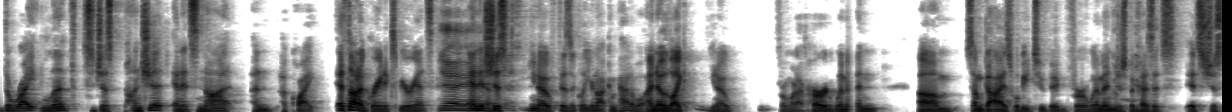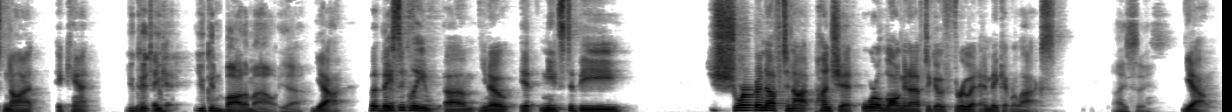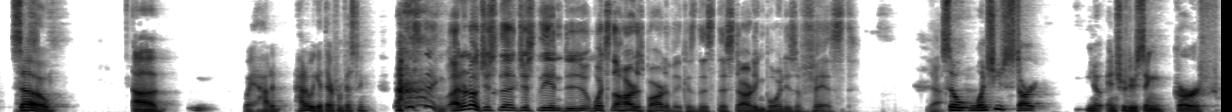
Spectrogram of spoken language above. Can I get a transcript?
the right length to just punch it, and it's not an, a quite. It's not a great experience, Yeah, yeah. and it's yeah. just you know physically you're not compatible. I know, like you know, from what I've heard, women, um, some guys will be too big for women just because it's it's just not. It can't. you you know, could you, it. you can bottom out. Yeah. Yeah. But Yeah. basically, um, you know, it needs to be short enough to not punch it or long enough to go through it and make it relax. I see. Yeah. So, uh, wait, how did, how do we get there from fisting? Fisting. I don't know. Just the just the what's the hardest part of it? Because this the starting point is a fist. Yeah. So once you start, you know, introducing girth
